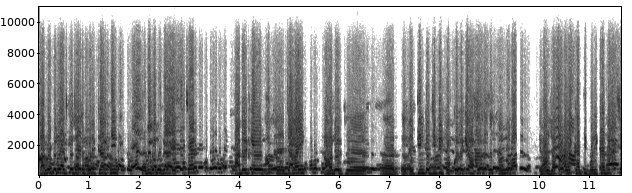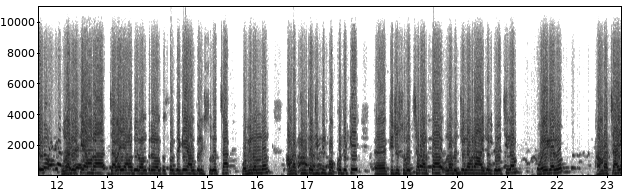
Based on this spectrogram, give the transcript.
সর্বোপরি আজকে যত পরীক্ষার্থী, অভিভাবকেরা এসেছেন, তাদেরকে জানাই আমাদের এই তিনটে জিপির পক্ষ থেকে অশেষ অশেষ ধন্যবাদ এবং যত পরীক্ষার্থী পরীক্ষা দিচ্ছে, ওনাদেরকে আমরা জানাই আমাদের অন্তরের অন্তঃস্থল থেকে আন্তরিক শুভেচ্ছা, অভিনন্দন। আমরা তিনটা জিপির পক্ষ থেকে কিছু শুভেচ্ছা বার্তা ওনাদের জন্য আমরা আয়োজন করেছিলাম। হয়ে গেল। আমরা চাই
